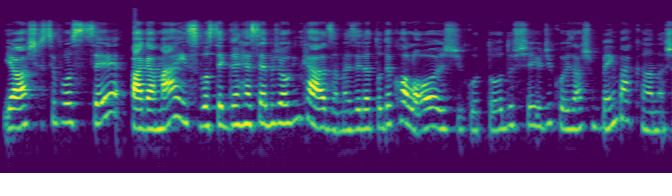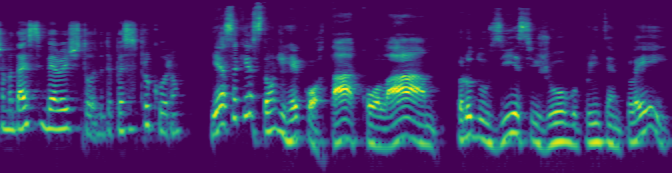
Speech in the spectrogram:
E eu acho que se você paga mais, você recebe o jogo em casa, mas ele é todo ecológico, todo cheio de coisa. Eu acho bem bacana. Chama Diceberry Editora, depois vocês procuram. E essa questão de recortar, colar, produzir esse jogo print and play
